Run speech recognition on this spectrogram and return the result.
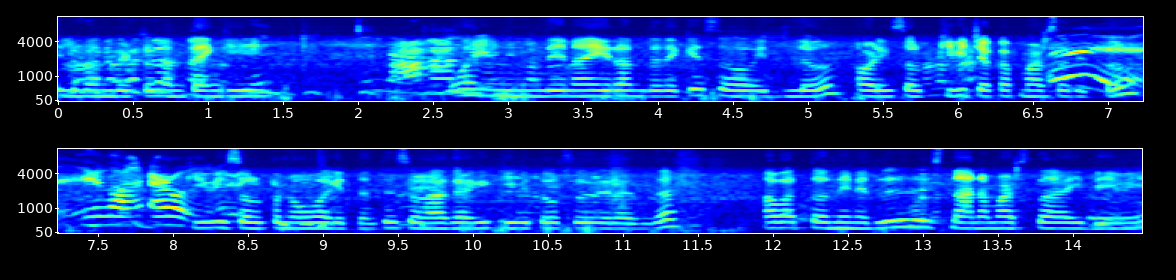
ಇಲ್ಲಿ ಬಂದುಬಿಟ್ಟು ನಮ್ಮ ತಂಗಿ ಒಂದಿನ ಇರಂದದಕ್ಕೆ ಸೊ ಇದ್ಲು. ಅವಳಿಗೆ ಸ್ವಲ್ಪ ಕಿವಿ ಚೆಕಪ್ ಮಾಡಿಸೋದಿತ್ತು. ಕಿವಿ ಸ್ವಲ್ಪ ನೋವಾಗಿತ್ತಂತೆ ಸೊ ಹಾಗಾಗಿ ಕಿವಿ ತೋರಿಸೋದಿರೋದ್ರಿಂದ ಅವತ್ತೊಂದಿನ ಸ್ನಾನ ಮಾಡಿಸ್ತಾ ಇದ್ದೀವಿ.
